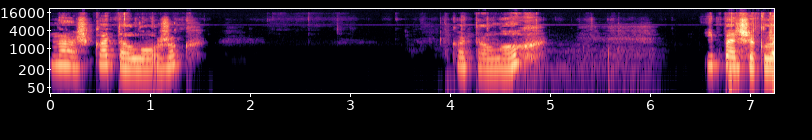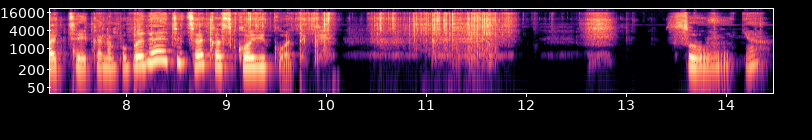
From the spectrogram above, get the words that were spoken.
Наш каталожок. Каталог. І перша колекція, яка нам попадається, це казкові котики. Совуня.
